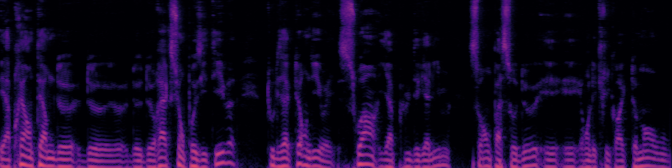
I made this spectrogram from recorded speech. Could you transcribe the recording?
Et après, en termes de, de, de, de réaction positive, tous les acteurs ont dit oui, soit il n'y a plus d'égalim, soit on passe aux deux et, et on l'écrit correctement ou,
